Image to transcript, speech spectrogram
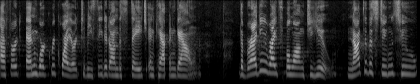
effort, and work required to be seated on the stage in cap and gown. The bragging rights belong to you, not to the students who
